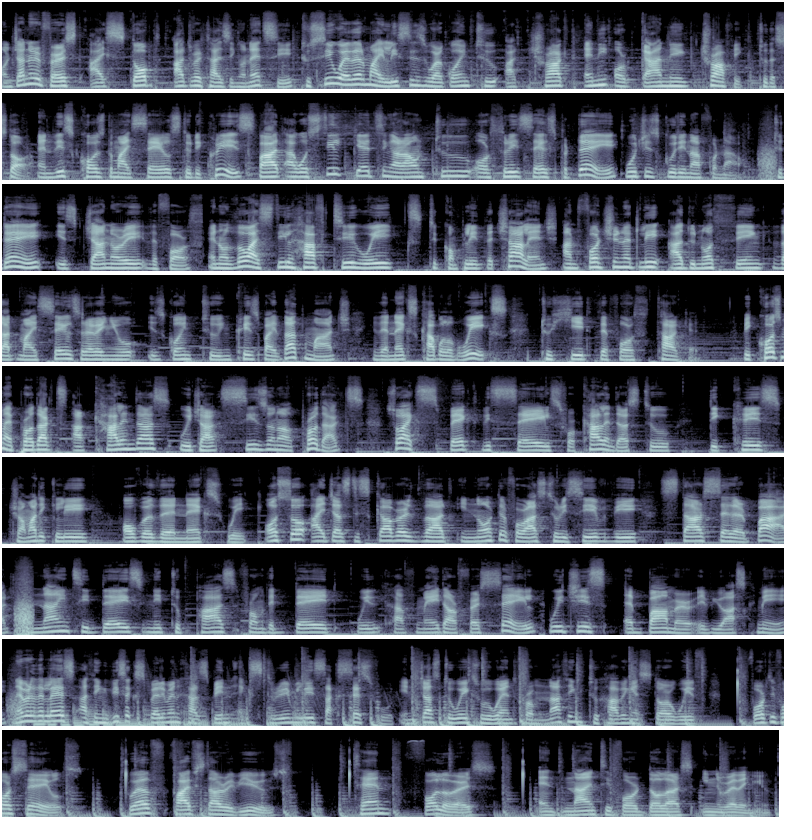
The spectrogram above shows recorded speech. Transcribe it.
On January 1st, I stopped advertising on Etsy to see whether my listings were going to attract any organic traffic to the store. And this caused my sales to decrease, but I was still getting around 2 or 3 sales per day, which is good enough for now. Today is January the 4th, and although I still have 2 weeks to complete the challenge, unfortunately I do not think that my sales revenue is going to increase by that much in the next couple of weeks to hit the fourth target. Because my products are calendars, which are seasonal products, so I expect the sales for calendars to decrease dramatically over the next week. Also, I just discovered that in order for us to receive the Star Seller badge, 90 days need to pass from the date we have made our first sale, which is a bummer if you ask me. Nevertheless, I think this experiment has been extremely successful. In just two weeks, we went from nothing to having a store with 44 sales, 12 5 star reviews, 10 followers, and $94 in revenue.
